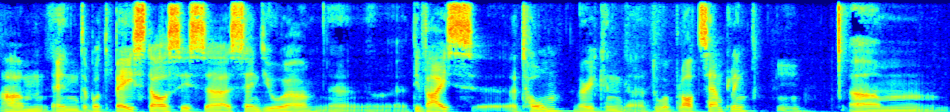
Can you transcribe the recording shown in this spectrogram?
Um, and what Base does is uh, send you a, a, device at home where you can uh, do a blood sampling. Mm-hmm. Um,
